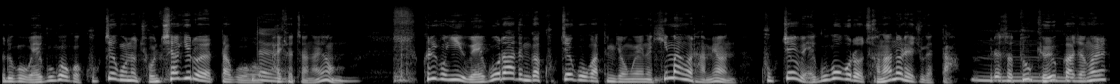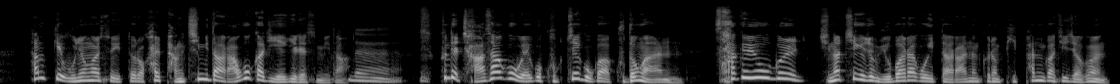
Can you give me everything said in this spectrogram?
그리고 외국어고 국제고는 존치하기로 했다고 네. 밝혔잖아요. 음. 그리고 이 외고라든가 국제고 같은 경우에는 희망을 하면 국제 외국어로 전환을 해주겠다. 그래서 두 음. 교육 과정을 함께 운영할 수 있도록 할 방침이다라고까지 얘기를 했습니다. 네. 근데 자사고 외고 국제고가 그동안 사교육을 지나치게 좀 유발하고 있다라는 그런 비판과 지적은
